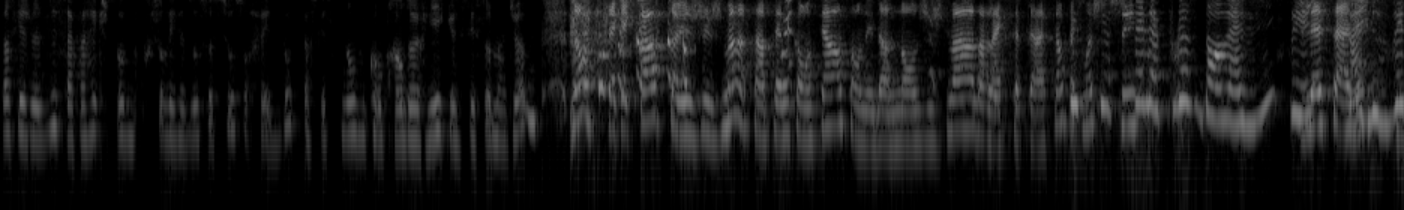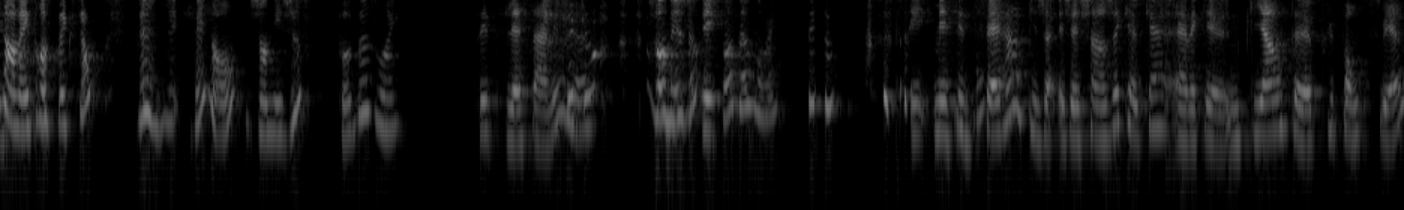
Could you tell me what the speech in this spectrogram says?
parce que je me dis, ça paraît que je suis pas beaucoup sur les réseaux sociaux, sur Facebook, parce que sinon, vous comprendriez que c'est ça ma job. Non, puis c'est quelque part, c'est un jugement, en pleine conscience, on est dans le non-jugement, dans l'acceptation. C'est moi, ce que je sais, fais le plus dans ma vie, c'est m'amuser dans l'introspection. Puis là, je dis, ben non, j'en ai juste pas besoin. Tu sais, tu laisses aller. C'est tout. J'en ai juste pas besoin. C'est tout. Mais c'est différent. Puis changé quelqu'un avec euh, une cliente euh, plus ponctuelle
